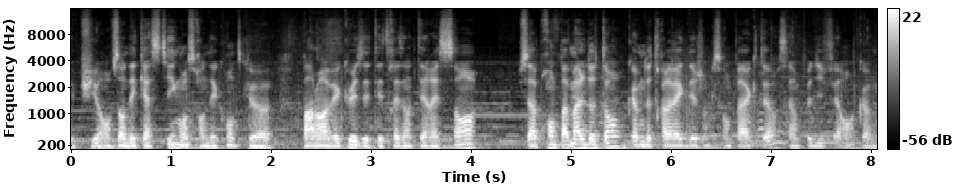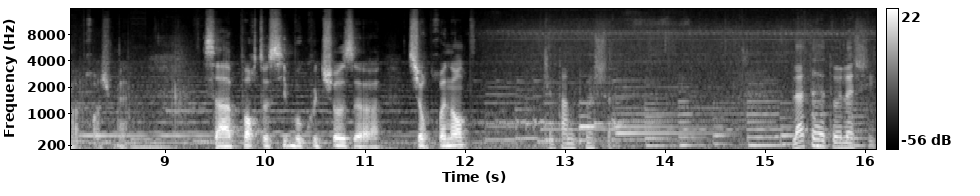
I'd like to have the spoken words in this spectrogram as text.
Et puis en faisant des castings, on se rendait compte que parlant avec eux, ils étaient très intéressants Ça prend pas mal de temps, comme de travailler avec des gens qui sont pas acteurs. C'est un peu différent comme approche, mais ça apporte aussi beaucoup de choses euh, surprenantes. كنت عم تمشى لا تهت ولا شيء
